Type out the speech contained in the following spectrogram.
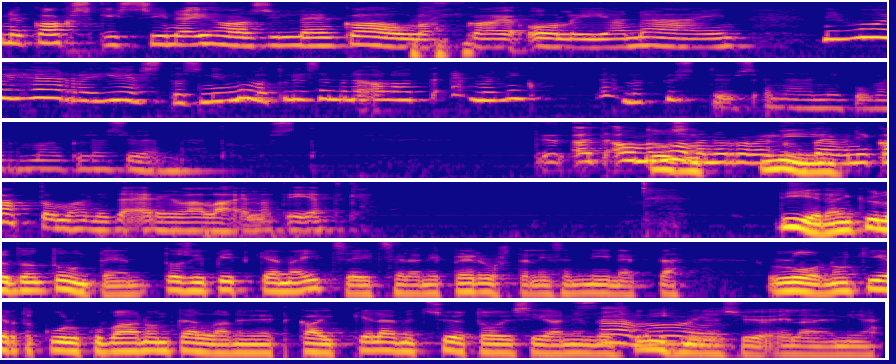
ne kaksikin siinä ihan silleen kaulakkai oli ja näin. Niin voi herra jestas, niin mulla tuli semmoinen olo, että en mä, niinku, en mä pystyisi enää niinku varmaan kyllä syömään tuommoista. Että oon mä Tosi, huomannut niin. rupeavani katsomaan niitä eri lailla, tiedätkö? Tiedän kyllä tuon tunteen. Tosi pitkään mä itse itselleni perustelin sen niin, että luonnon kiertokulku vaan on tällainen, että kaikki eläimet syö toisiaan ja Samoin. myöskin ihminen syö eläimiä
